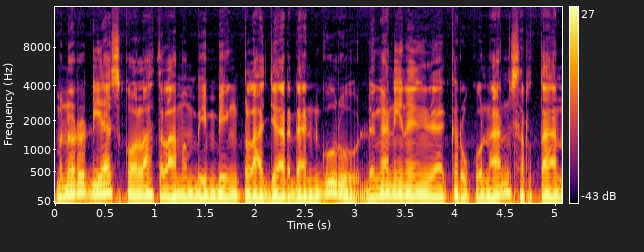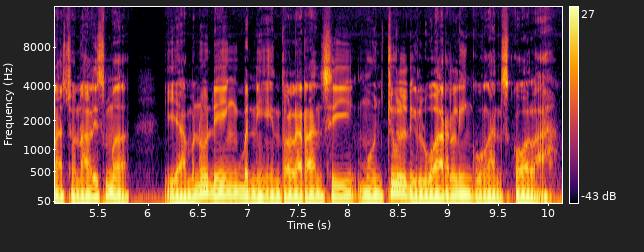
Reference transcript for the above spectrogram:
Menurut dia, sekolah telah membimbing pelajar dan guru dengan nilai-nilai kerukunan serta nasionalisme. Ia menuding benih intoleransi muncul di luar lingkungan sekolah.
